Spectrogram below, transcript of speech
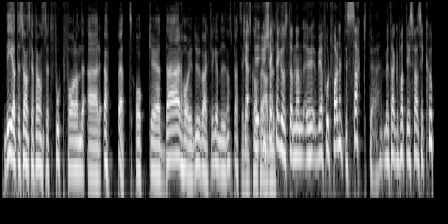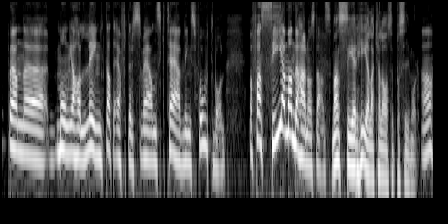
det är att det svenska fönstret fortfarande är öppet och eh, där har ju du verkligen dina spetsegenskaper. Ursäkta Gustav, men eh, vi har fortfarande inte sagt det. Med tanke på att det är Svenska Cupen, eh, många har längtat efter svensk tävlingsfotboll. Var fan ser man det här någonstans? Man ser hela kalaset på Simor. Ja,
